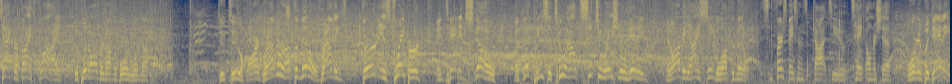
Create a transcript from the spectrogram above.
sacrifice fly to put Auburn on the board 1-0. 2-2, hard grounder up the middle. Rounding third is Draper and Tannon Snow. A good piece of two-out situational hitting. An RBI single up the middle. So the first baseman's got to take ownership. Morgan Podany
